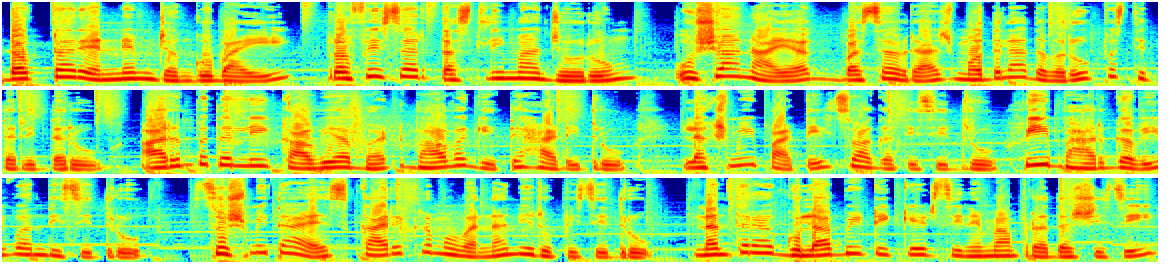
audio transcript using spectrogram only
doctor N M Jangubai, professor Taslima ಜೋರೂಮ್ ಉಷಾ ನಾಯಕ್, ಬಸವರಾಜ್ ಮೊದಲಾದವರು ಉಪಸ್ಥಿತರಿದ್ದರು. ಆರಂಭದಲ್ಲಿ ಕಾವ್ಯ ಭಟ್ ಭಾವಗೀತೆ ಹಾಡಿದ್ರು. ಲಕ್ಷ್ಮೀ ಪಾಟೀಲ್ ಸ್ವಾಗತಿಸಿದ್ರು. ಪಿ. ಭಾರ್ಗವಿ ವಂದಿಸಿದ್ರು. ಸುಷ್ಮಿತಾ ಎಸ್ ಕಾರ್ಯಕ್ರಮವನ್ನ ನಿರೂಪಿಸಿದ್ರು. ನಂತರ ಗುಲಾಬಿ ಟಿಕೆಟ್ ಸಿನಿಮಾ ಪ್ರದರ್ಶಿಸಿ,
